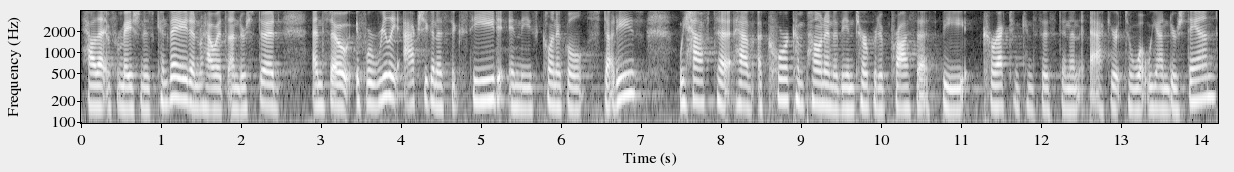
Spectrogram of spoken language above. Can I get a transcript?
how that information is conveyed, and how it's understood. And so, if we're really actually going to succeed in these clinical studies, we have to have a core component of the interpretive process be correct and consistent and accurate to what we understand.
